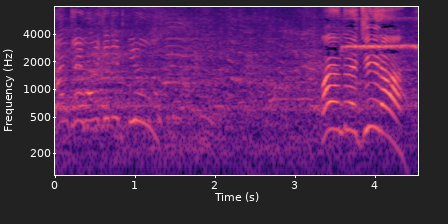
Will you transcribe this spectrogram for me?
Andrea, muoviti di più! Vai Andrea, gira!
